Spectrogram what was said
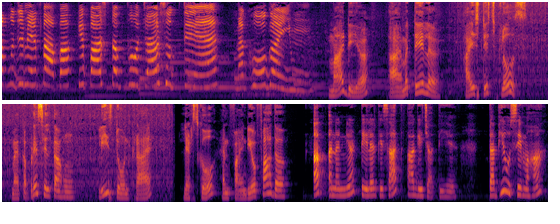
आप मुझे मेरे पापा के पास तक पहुँचा सकते हैं? मैं खो गई हूँ। My dear, I am a tailor. I stitch clothes. मैं कपड़े सिलता हूँ। Please don't cry let's go and find your father अब अनन्या टेलर के साथ आगे जाती है। तभी उसे वहाँ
